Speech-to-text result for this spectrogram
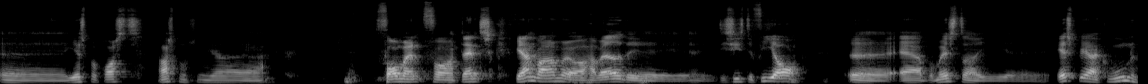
Øh, Jesper Frost Rasmussen, jeg er formand for Dansk Fjernvarme og har været det øh, de sidste fire år. Øh, er borgmester i øh, Esbjerg Kommune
